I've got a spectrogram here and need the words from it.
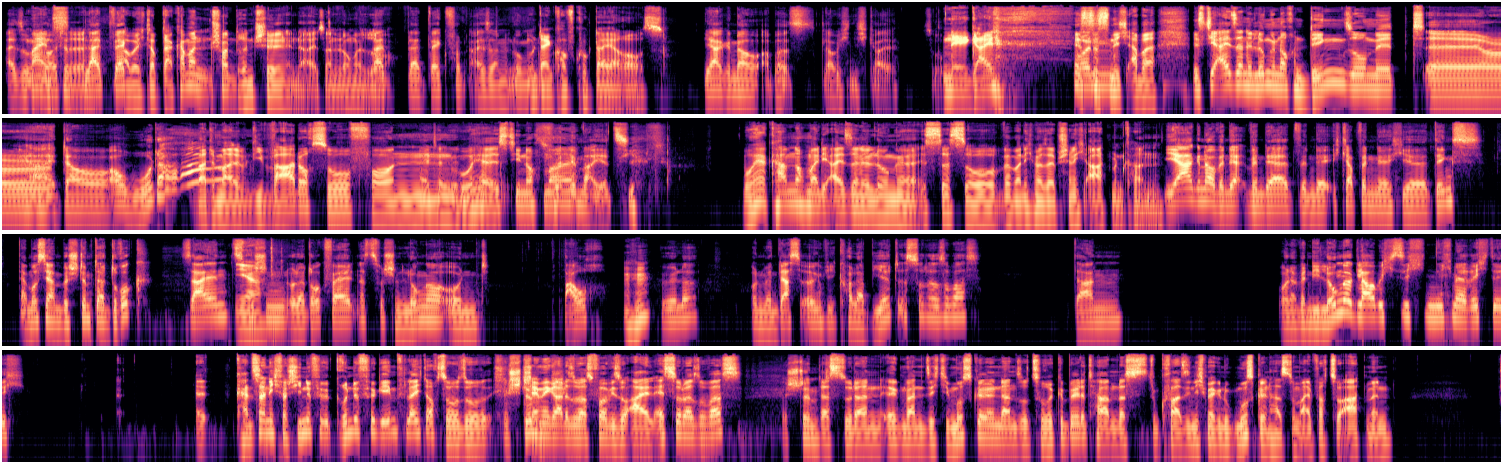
Also Meinst Leute, du? bleibt weg, Aber ich glaube, da kann man schon drin chillen in der eisernen Lunge. So. bleibt bleib weg von eisernen Lungen. Und dein Kopf guckt da ja raus. ja, genau, aber ist, glaube ich, nicht geil. So. Nee, geil. ist es nicht. Aber ist die eiserne Lunge noch ein Ding so mit. Äh, Ja, da, oh, oder? Warte mal, die war doch so von. Alter, woher ist die nochmal? immer jetzt hier. Woher kam nochmal die eiserne Lunge? Ist das so, wenn man nicht mal selbstständig atmen kann? Ja, genau, wenn der, wenn der, wenn der, ich glaube, wenn der hier Dings, da muss ja ein bestimmter Druck sein Ja. zwischen, oder Druckverhältnis zwischen Lunge und Bauchhöhle. Mhm. Und wenn das irgendwie kollabiert ist oder sowas, dann. Oder wenn die Lunge, glaube ich, sich nicht mehr richtig. Kannst du da nicht verschiedene für, Gründe für geben, vielleicht auch? So, so, ich Bestimmt. stell mir gerade sowas vor wie so ALS oder sowas, Bestimmt. dass du dann irgendwann sich die Muskeln dann so zurückgebildet haben, dass du quasi nicht mehr genug Muskeln hast, um einfach zu atmen.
